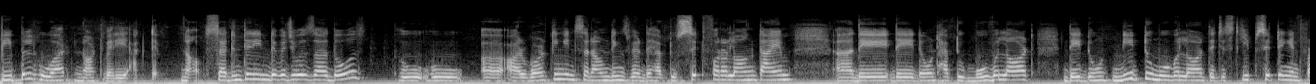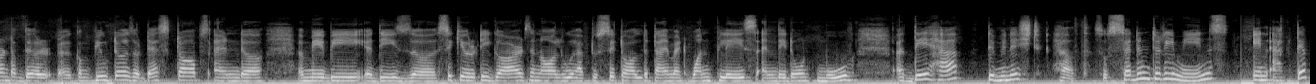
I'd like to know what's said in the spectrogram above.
people who are not very active. Now, sedentary individuals are those who, who uh, are working in surroundings where they have to sit for a long time. Uh, they they don't have to move a lot. They don't need to move a lot. They just keep sitting in front of their uh, computers or desktops and uh, maybe these uh, security guards and all who have to sit all the time at one place and they don't move uh, they have diminished health. So sedentary means inactive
